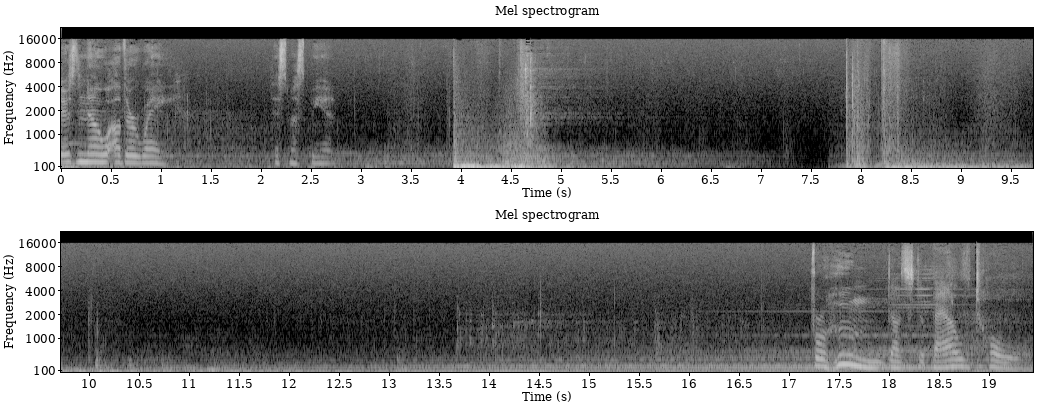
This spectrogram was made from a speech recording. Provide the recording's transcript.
There's no other way. This must be it. For whom does the bell toll?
